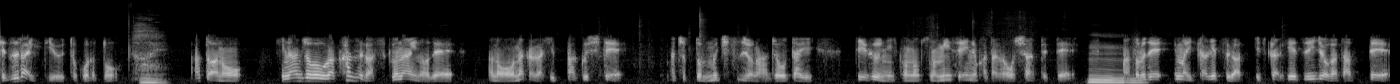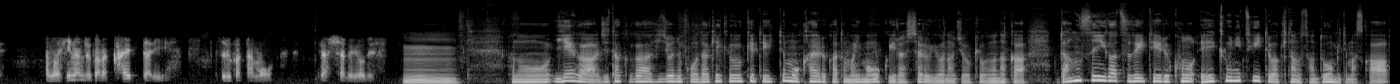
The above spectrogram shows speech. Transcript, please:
しづらいっていうところと、はい、あとあの避難所が数が少ないので、あの中が逼迫して、まあ、ちょっと無秩序な状態っていうふうにこのその民生委員の方がおっしゃってて、まあ、それで今1か月が1か月以上が経ってあの避難所から帰ったりする方もいらっしゃるようです。うん。あの家が自宅が非常にこう打撃を受けていても帰る方も今多くいらっしゃるような状況の中断水が続いているこの影響については北野さんどう見てますか？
